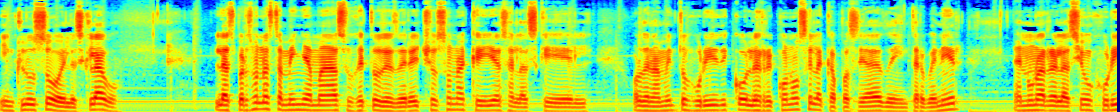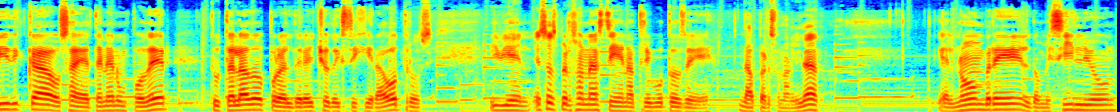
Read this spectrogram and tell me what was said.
incluso el esclavo. Las personas también llamadas sujetos de derechos son aquellas a las que el ordenamiento jurídico les reconoce la capacidad de intervenir en una relación jurídica, o sea, de tener un poder tutelado por el derecho de exigir a otros. Y bien, esas personas tienen atributos de la personalidad. El nombre, el domicilio,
